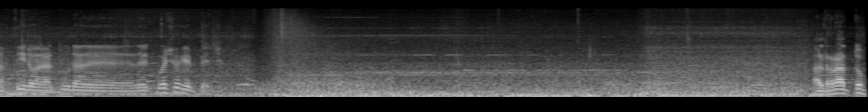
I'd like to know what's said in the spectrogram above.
los tiros a la altura de- del cuello y el pecho. Al rato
